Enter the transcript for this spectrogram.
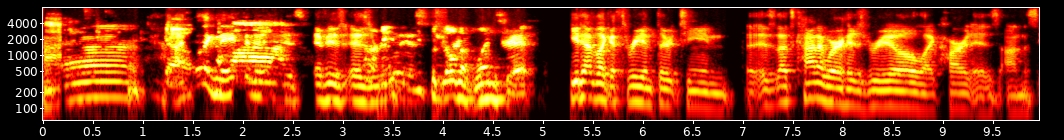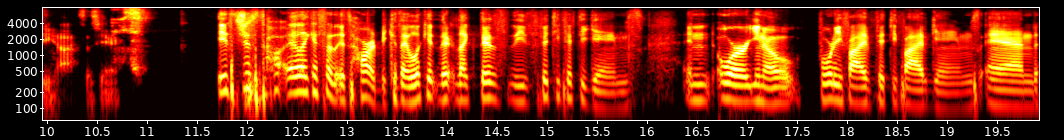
Uh, I feel like Nathan is if he's is really He's the build up wins here. He'd have like a three and thirteen. Uh, is that's kind of where his real like heart is on the Seahawks this year. it's just eh, like I said, it's hard because I look at there like there's these 50-50 games and or you know 45-55 games and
